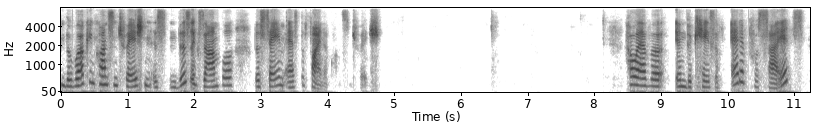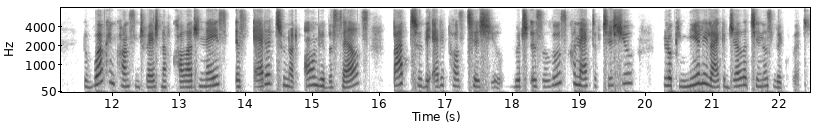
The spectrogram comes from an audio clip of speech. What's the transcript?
The working concentration is, in this example, the same as the final concentration. However, in the case of adipocytes, the working concentration of collagenase is added to not only the cells, but to the adipose tissue, which is a loose connective tissue looking nearly like a gelatinous liquid.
